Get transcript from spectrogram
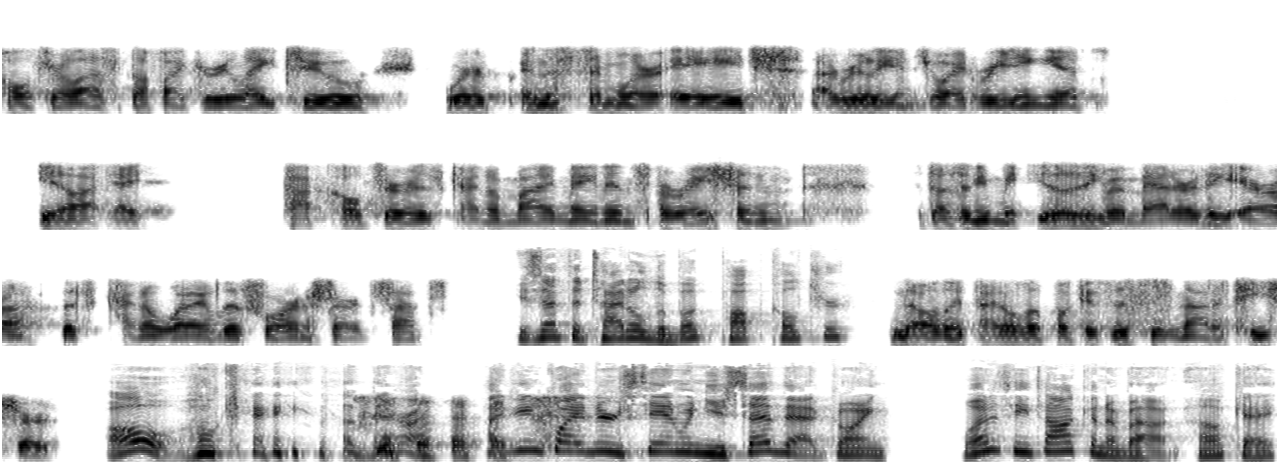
culture, a lot of stuff I can relate to. We're in a similar age. I really enjoyed reading it. You know, I, pop culture is kind of my main inspiration. It doesn't even it doesn't even matter the era. That's kind of what I live for in a certain sense. Is that the title of the book, Pop Culture? No, the title of the book is "This Is Not a T-Shirt." Oh, okay. there, I didn't quite understand when you said that. Going, what is he talking about? Okay.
